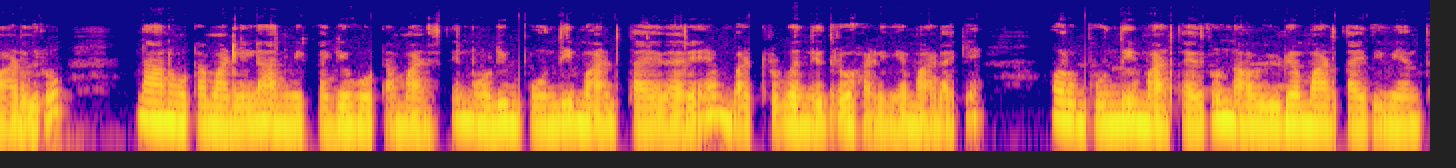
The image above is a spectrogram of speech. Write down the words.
ಮಾಡಿದ್ರು. ನಾನು ಊಟ ಮಾಡಲಿಲ್ಲ. ಅನ್ವಿಕಾಗೆ ಊಟ ಮಾಡಿಸಿದೆ ನೋಡಿ ಬೂಂದಿ ಮಾಡ್ತಾ ಇದ್ದಾರೆ ಭಟ್ರು ಬಂದಿದ್ದರು ಅಡುಗೆ ಮಾಡೋಕ್ಕೆ. ಅವರು ಬೂಂದಿ ಮಾಡ್ತಾಯಿದ್ರು ನಾವು ವೀಡಿಯೋ ಮಾಡ್ತಾಯಿದ್ದೀವಿ ಅಂತ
